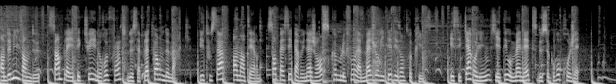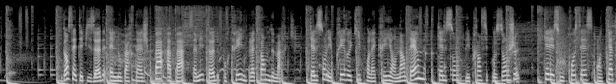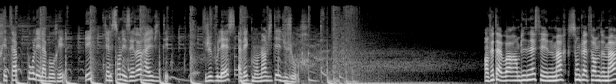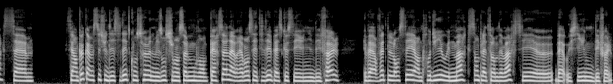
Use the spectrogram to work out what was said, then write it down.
En 2022, Simple a effectué une refonte de sa plateforme de marque. Et tout ça en interne, sans passer par une agence comme le font la majorité des entreprises. Et c'est Caroline qui était aux manettes de ce gros projet. Dans cet épisode, elle nous partage pas à pas sa méthode pour créer une plateforme de marque. Quels sont les prérequis pour la créer en interne? Quels sont les principaux enjeux? Quel est son process en quatre étapes pour l'élaborer? Et quelles sont les erreurs à éviter? Je vous laisse avec mon invité du jour. En fait, avoir un business et une marque sans plateforme de marque, c'est un peu comme si tu décidais de construire une maison sur un sol mouvant. Personne n'a vraiment cette idée parce que c'est une idée folle. Et ben en fait, lancer un produit ou une marque sans plateforme de marque, c'est euh, bah, aussi une idée folle.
